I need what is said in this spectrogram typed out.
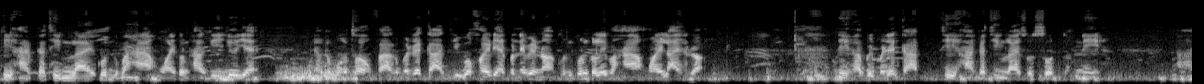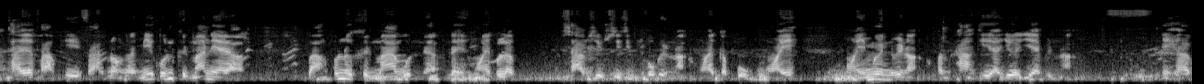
ที่หาดกระทิงลายคนก็มาหาหอยค่อนข้างดีเยอะแยะ เมืองทองฟ้ากับบรรยากาศที่ว่าค่อยแดดปานนี้เป็นเนาะคนคนก็เลยมาหาหอยหลายเนาะนี่ครับเป็นบรรยากาศที่หากระทิงลายสดๆแบบนี้อ่าถ้าจะฝากพี่ฝากน้องกันมีคนขึ้นมาเนี่ยแล้วบางคนก็ขึ้นมาบุญเนี่ยได้หอยคนละสามสิบสี่สิบโลเป็นเนาะหอยกระปุกหอยหอยมื่นเป็นเนาะค่อนข้างที่จะเยอะแยะเป็นเนาะนี่ครับ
